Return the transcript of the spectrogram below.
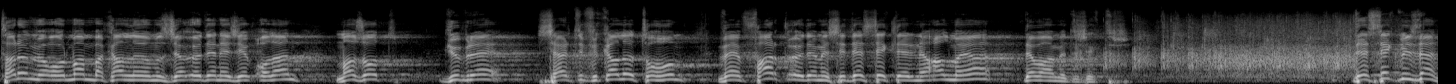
Tarım ve Orman Bakanlığımızca ödenecek olan mazot, gübre, sertifikalı tohum ve fark ödemesi desteklerini almaya devam edecektir. Destek bizden.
